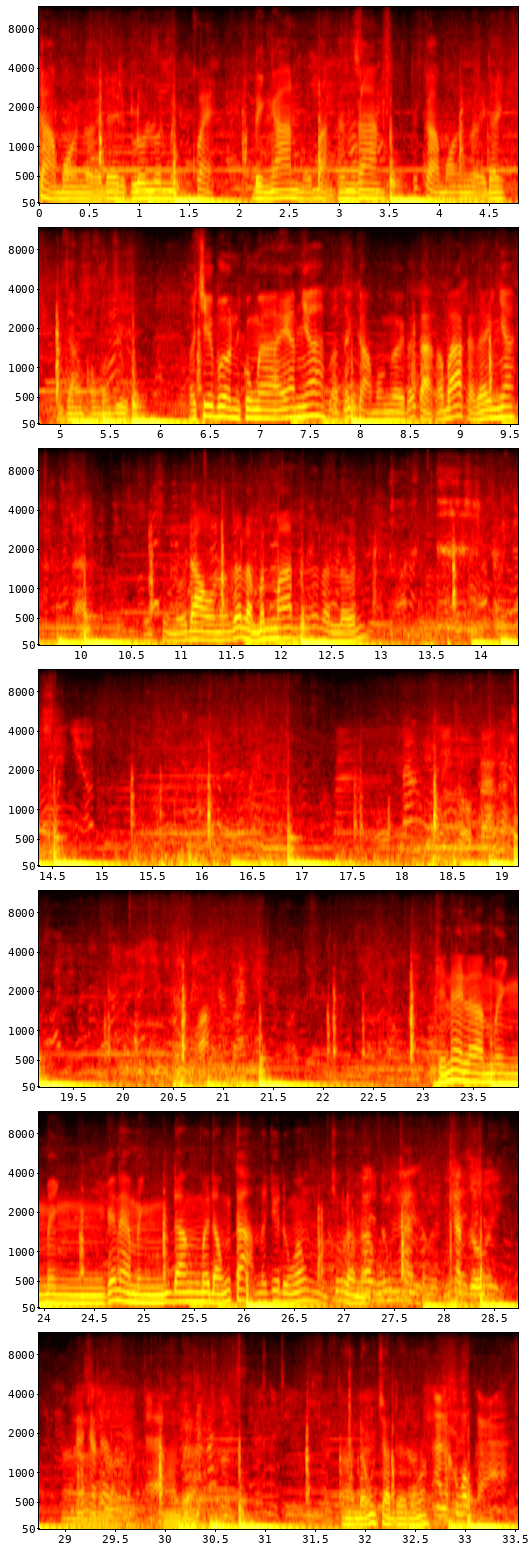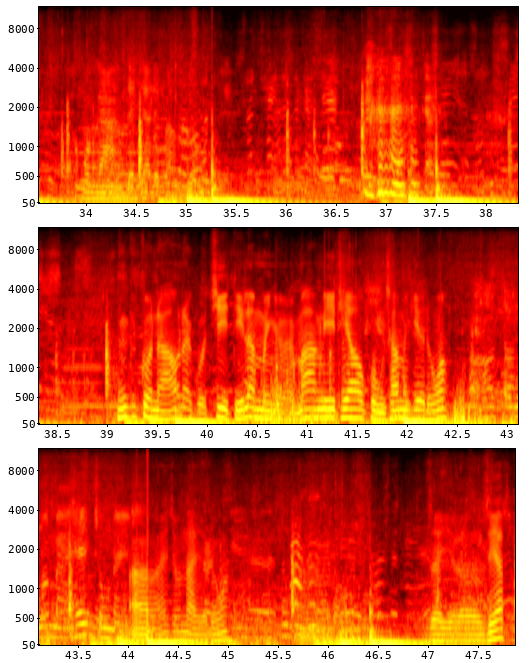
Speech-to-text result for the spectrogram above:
cả mọi người ở đây được luôn luôn mạnh khỏe bình an với bản thân Giang. Tất cả mọi người ở đây thì Giang không có gì. Ở chia buồn cùng à, em nhá và tất cả mọi người tất cả các bác ở đây nhá. Cái sự nỗi đau nó rất là mất mát rất là lớn. Cái này là mình mình cái này mình đang mới đóng tạm thôi chứ đúng không? Chứ là nó không đúng chặt rồi chặt rồi. À, được. à, đóng chặt rồi đúng không? À là không có cá. Không có cá để ra để vào những cái quần áo này của chị tí là mình phải mang đi theo cùng sang bên kia đúng không? Đó, nó mà hết trong này. À hay chỗ này rồi đúng không? Giày là dép.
